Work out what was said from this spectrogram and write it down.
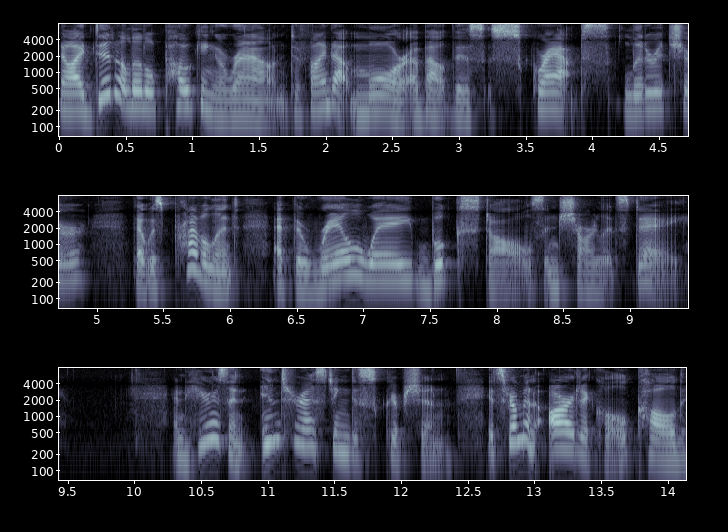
Now, I did a little poking around to find out more about this scraps literature that was prevalent at the railway bookstalls in Charlotte's day. And here's an interesting description. It's from an article called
